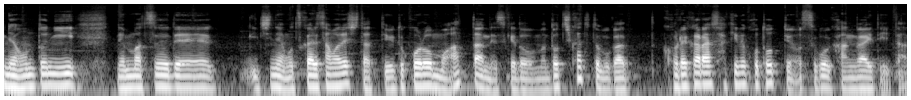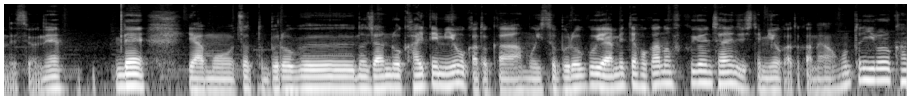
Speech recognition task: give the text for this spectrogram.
で本当に年末で1年お疲れ様でしたっていうところもあったんですけど、まあ、どっちかっていうと僕はこれから先のことっていうのをすごい考えていたんですよね。でいやもうちょっとブログのジャンルを変えてみようかとかもういっそブログをやめて他の副業にチャレンジしてみようかとかな本当にいろいろ考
